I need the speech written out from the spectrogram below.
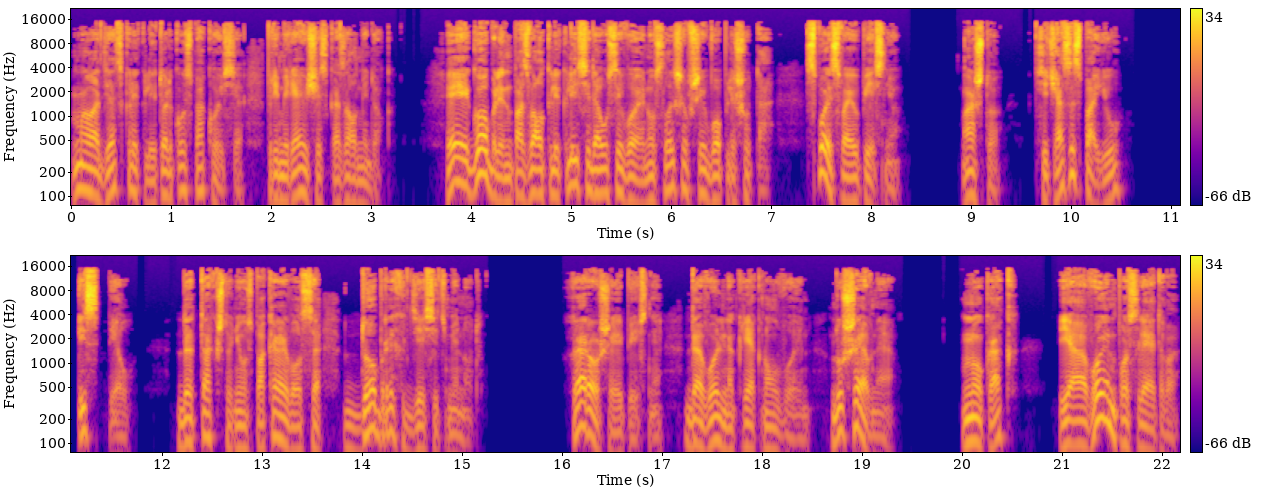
«Молодец, Кликли, только успокойся», — примиряюще сказал Медок. «Эй, гоблин!» — позвал Кликли седоусый воин, услышавший вопли шута. «Спой свою песню». «А что, сейчас и спою». И спел. Да так, что не успокаивался добрых десять минут. «Хорошая песня», — довольно крякнул воин. «Душевная». «Ну как? Я воин после этого?»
